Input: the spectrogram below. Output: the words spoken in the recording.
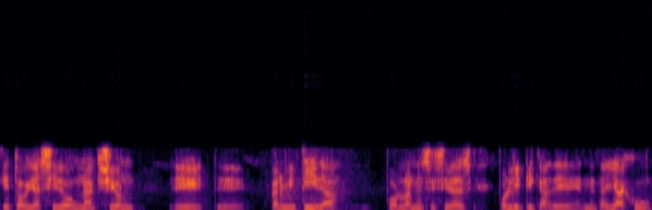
esto había sido una acción este, permitida por las necesidades políticas de Netanyahu,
